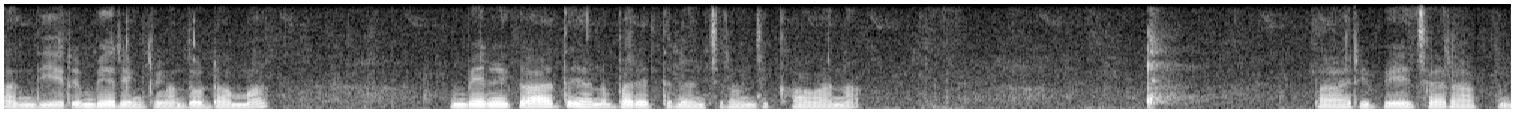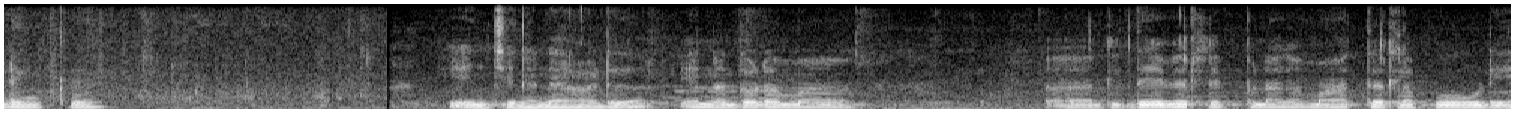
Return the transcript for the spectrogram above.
ಸಂದೀರ್ ಎಂಬೇರೆ ಎಂಕ್ಲೆನ ದೊಡ್ಡಮ್ಮ ಎಂಬೇರೆಗಾದ್ ಯಾನ್ ಬರೆತಿನಂಚಿನ ಒಂಜಿ ಕವನ. ಬಾರಿ ಬೇಜಾರಾಪುಂಡು ಎಂಕ್ ಎಂಚಿನ ನಾಡು, ಎನ್ನ ದೊಡ್ಡಮ್ಮ ದೇವೆರ್ಲ ಇಪ್ಪುನಗ ಮಾತೆರ್ಲ ಪೋವೊಡೆ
